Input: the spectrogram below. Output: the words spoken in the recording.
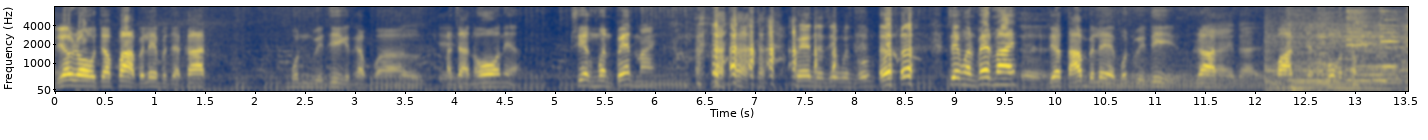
เดี๋ยวเราจะพาไปเล่นบรรยากาศบนเวทีกันครับว่าโอเคอาจารย์อเนี่ยเสียงเหมือนแป้นไหมแฟนนั่นเองเหมือนผมเสียงเหมือนแป้นไหมเออเดี๋ยวตามไปเลยบนเวทีร้านได้ได้บานอย่างโคกกันครับ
